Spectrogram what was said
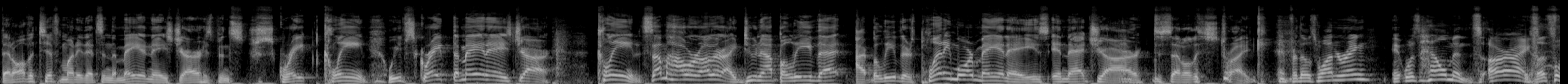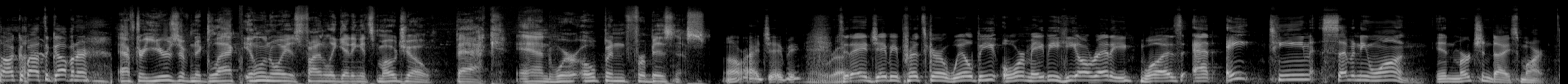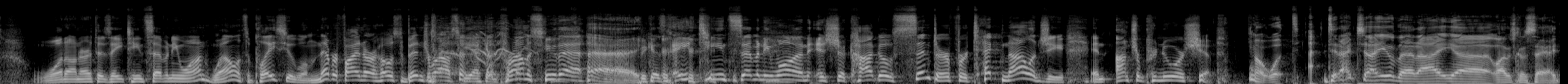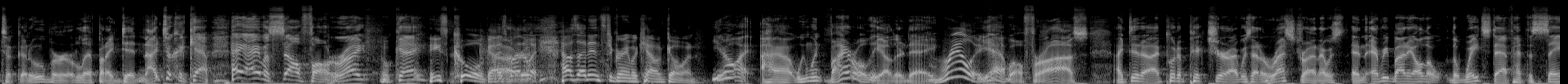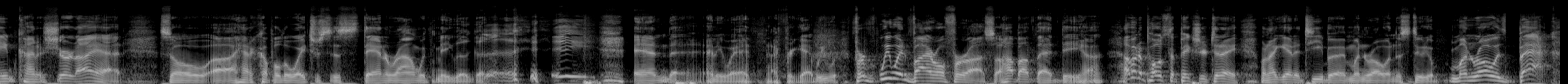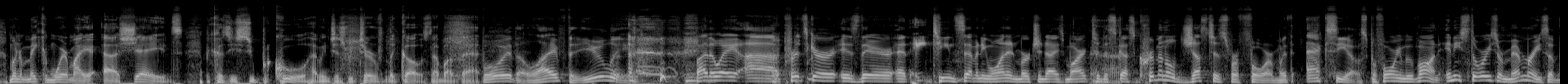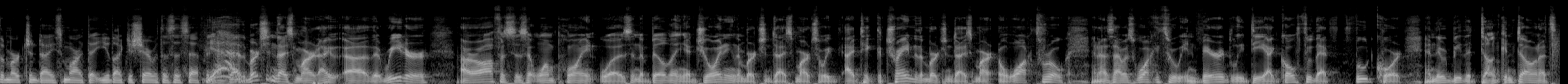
that all the TIF money that's in the mayonnaise jar has been scraped clean. We've scraped the mayonnaise jar clean. Somehow or other, I do not believe that. I believe there's plenty more mayonnaise in that jar to settle this strike. And for those wondering, it was Hellmann's. All right, let's talk about the governor. After years of neglect, Illinois is finally getting its mojo back, and we're open for business. All right, JB. All right. Today, JB Pritzker will be, or maybe he already was, at 1871 in Merchandise Mart. What on earth is 1871? Well, it's a place you will never find our host, Ben Joravsky. I can promise you that. Hey. Because 1871 is Chicago's Center for Technology and Entrepreneurship. No, what did I tell you that I? Uh, well, I was going to say I took an Uber or Lyft, but I didn't. I took a cab. Hey, I have a cell phone, right? Okay. He's cool, guys. All By right. the way, how's that Instagram account going? You know, I, I uh, we went viral the other day. Really? Yeah. Well, for us, I did. I put a picture. I was at a restaurant. I was, and everybody, all the the wait staff had the same kind of shirt I had. So uh, I had a couple of the waitresses stand around with me, and uh, anyway, I, I, forget. We for we went viral for us. So how about that, D? Huh? I'm going to post a picture today when I get Atiba and Monroe in the studio. Monroe is back. I'm going to make him wear my uh, shades because he's super cool, having just returned from the coast. How about that? Boy, the life that you lead. By the way, uh, Pritzker is there at 1871 in Merchandise Mart to discuss criminal justice reform with Axios. Before we move on, any stories or memories of the Merchandise Mart that you'd like to share with us this afternoon? Yeah, the Merchandise Mart. I, uh, the reader, our offices at one point was in a building adjoining the Merchandise Mart, so we, I'd take the train to the Merchandise Mart and walk through. And as I was walking through, invariably, D, I'd go through that food court, and there would be the Dunkin' Donuts.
